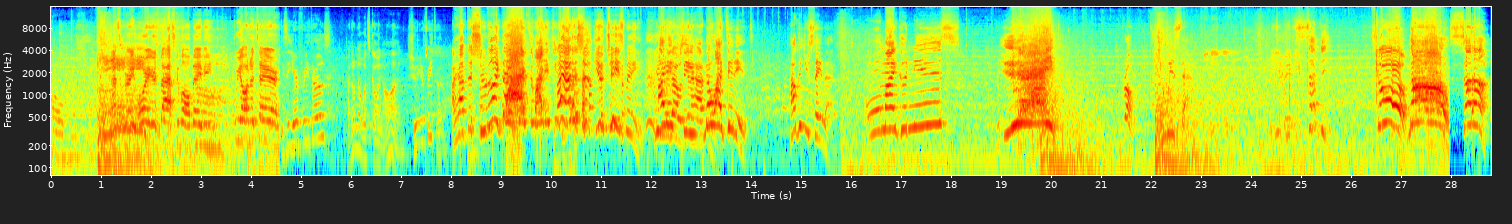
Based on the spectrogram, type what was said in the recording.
Oh. That's great Warriors basketball, baby. We on a tear. Is it your free throws? I don't know what's going on. Shoot your free throw. I have to shoot it like that. What? Why did you? I had to shoot. You cheesed me. You I knew that was gonna happen. No, I didn't. How could you say that? Oh my goodness! Yay! Bro, who is that? Beat, baby. Beat, baby. Seven. Let's go. Shut up!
